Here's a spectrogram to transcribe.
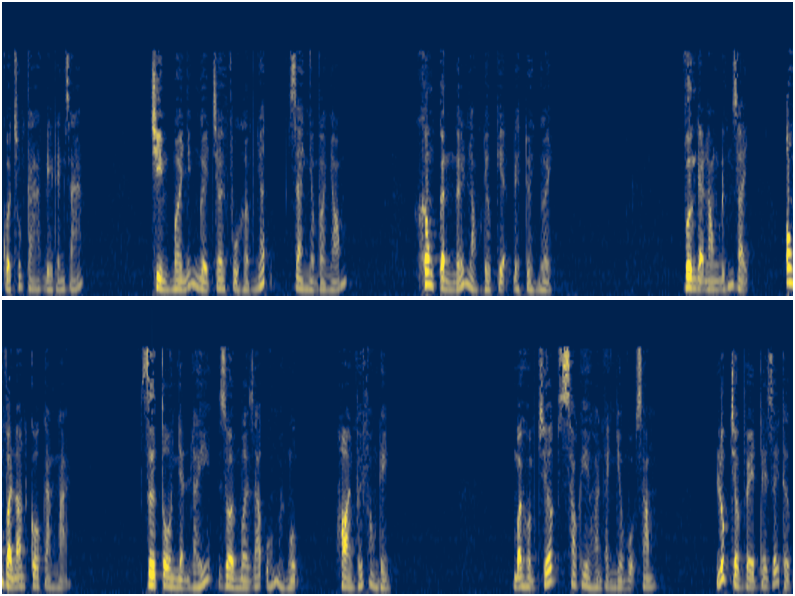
của chúng ta để đánh giá. Chỉ mời những người chơi phù hợp nhất gia nhập vào nhóm. Không cần nới lòng điều kiện để tuyển người. Vương Đại Long đứng dậy, ông và lon cô cản lại. Dư Tô nhận lấy rồi mở ra uống một ngụm, hỏi với Phong Đình. Mấy hôm trước, sau khi hoàn thành nhiệm vụ xong, lúc trở về thế giới thực,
